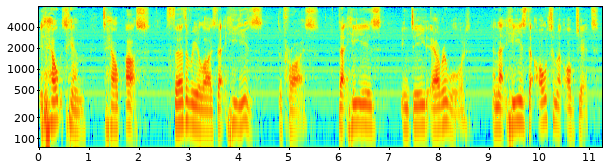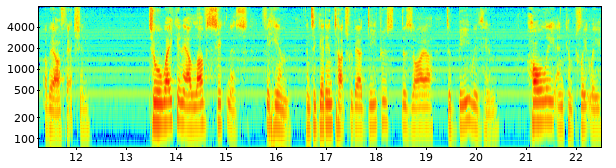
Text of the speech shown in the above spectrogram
It helps him to help us further realize that he is the prize, that he is indeed our reward, and that He is the ultimate object of our affection. To awaken our love sickness for Him and to get in touch with our deepest desire to be with Him wholly and completely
